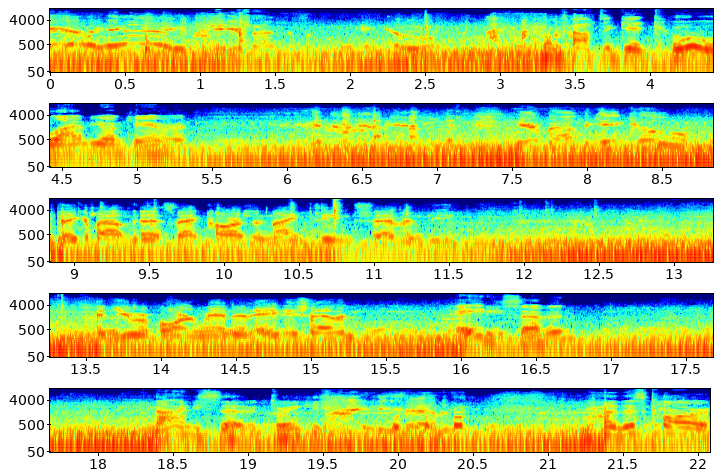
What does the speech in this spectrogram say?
Hell yeah! You're about to get cool. I'm about to get cool. I have you on camera. You're about to get cool. Think about this. That car's a 1970. And you were born when? In 87? 87? 97, Twinkie. 97. Bro, this car,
